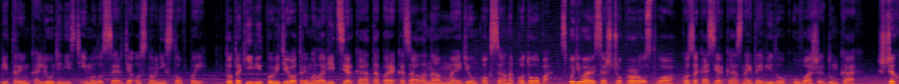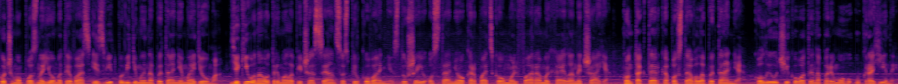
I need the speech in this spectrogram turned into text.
підтримка, людяність і милосердя основні стовпи. То такі відповіді отримала від сірка та переказала нам медіум Оксана Подоба. Сподіваюся, що пророцтво козака сірка знайде відгук у ваших думках. Ще хочемо познайомити вас із відповідями на питання медіума, які вона отримала під час сеансу спілкування з душею останнього карпатського мольфара Михайла Нечая. Контактерка поставила питання, коли очікувати на перемогу України.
